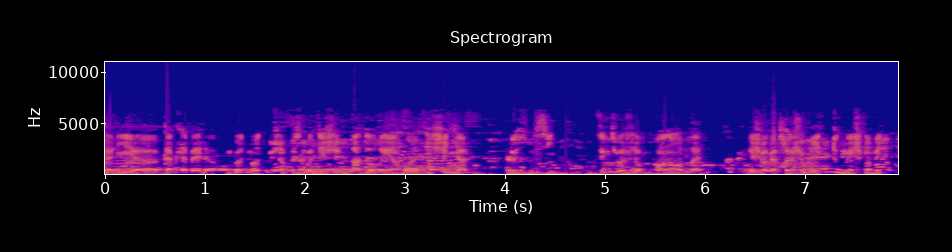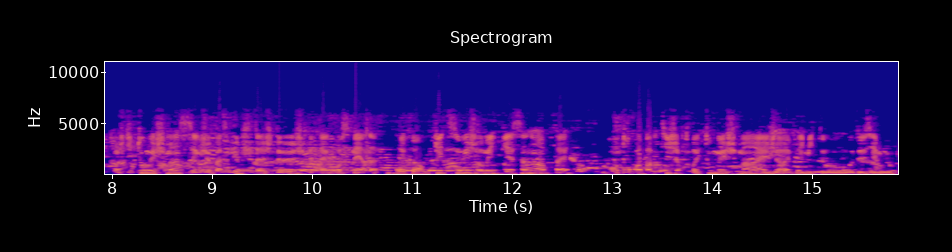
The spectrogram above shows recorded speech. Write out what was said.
Kali euh, Black Label en God Mode que j'ai un peu squatté, j'ai adoré, hein. Ouais. c'est génial. Le souci, c'est que tu vois, je le reprends un an après, et je m'aperçois que j'ai oublié tous mes chemins. Mais quand je dis tous mes chemins, c'est que je passe que le stage 2, je fais de la grosse merde. D'accord. Kitsui, je remets une pièce un an après. En trois parties, j'ai retrouvé tous mes chemins et j'arrive limite au, au deuxième loop.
